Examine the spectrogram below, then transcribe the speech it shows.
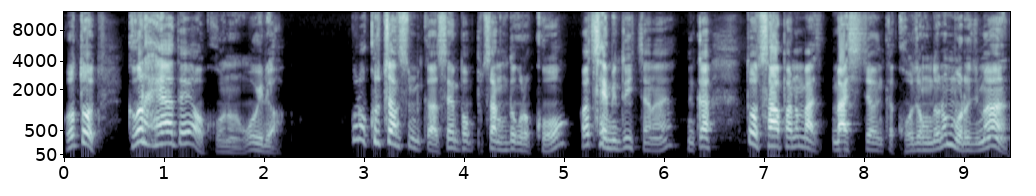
그것도 그건 해야 돼요 그거는 오히려. 그럼 그렇지 않습니까? 샘법상도 그렇고. 그 재미도 있잖아요. 그러니까 또 사업하는 맛, 맛이죠. 그러니까 그 정도는 모르지만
